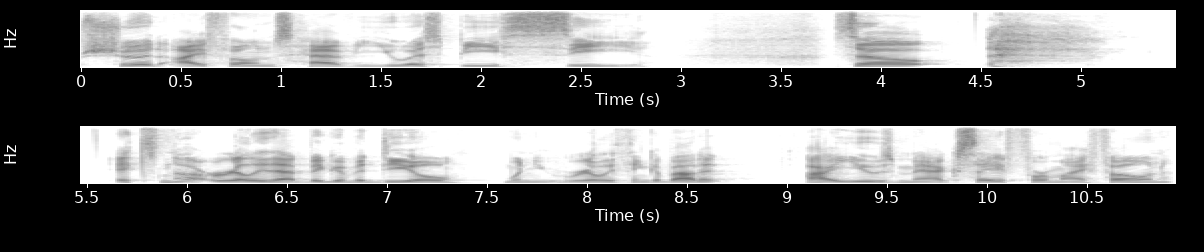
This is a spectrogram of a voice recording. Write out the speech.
should iPhones have USB C? So it's not really that big of a deal when you really think about it. I use MagSafe for my phone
